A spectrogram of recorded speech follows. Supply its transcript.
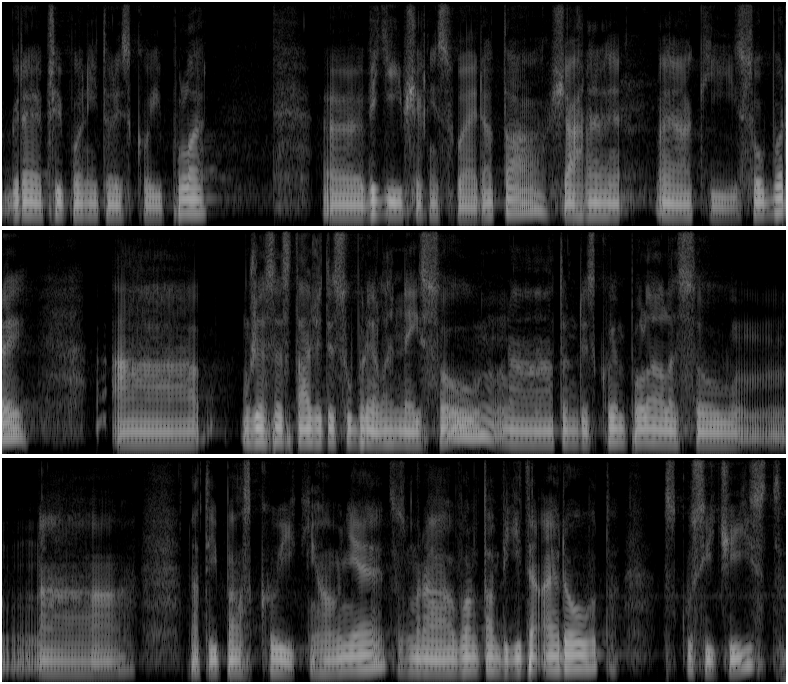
kde je připojený to diskové pole, uh, vidí všechny svoje data, šáhne na nějaký soubory a Může se stát, že ty soubory nejsou na tom diskovém pole, ale jsou na, na té páskové knihovně. To znamená, on tam vidí ten iDout, zkusí číst,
